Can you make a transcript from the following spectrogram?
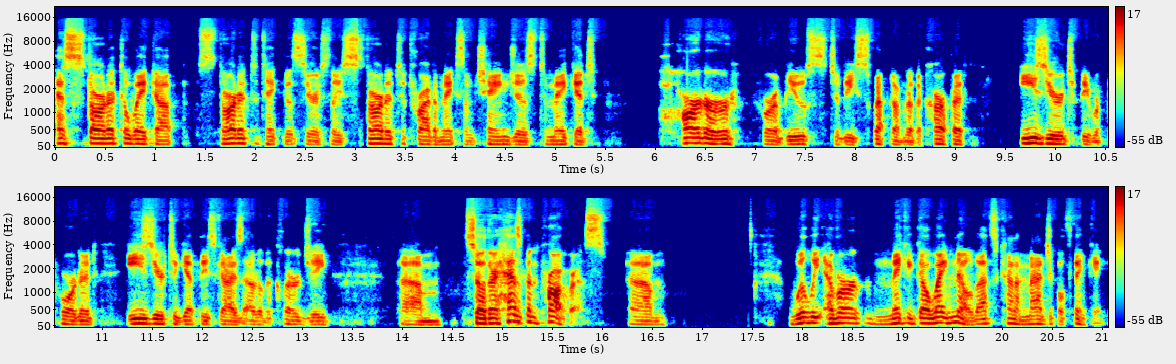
has started to wake up, started to take this seriously, started to try to make some changes to make it harder for abuse to be swept under the carpet, easier to be reported, easier to get these guys out of the clergy. Um, so there has been progress. Um, will we ever make it go away? No, that's kind of magical thinking.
